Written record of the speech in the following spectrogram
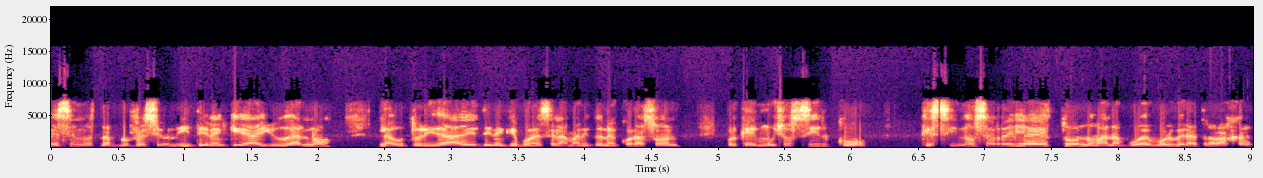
Esa es nuestra profesión y tienen que ayudarnos las autoridades y tienen que ponerse la manito en el corazón porque hay muchos circos que si no se arregla esto no van a poder volver a trabajar.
